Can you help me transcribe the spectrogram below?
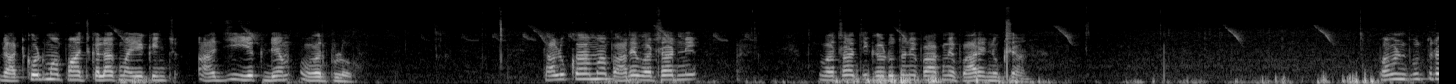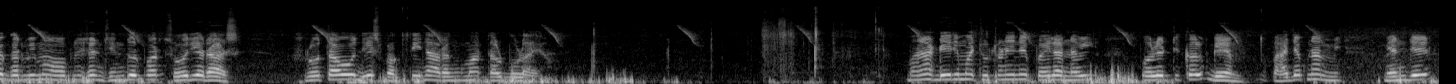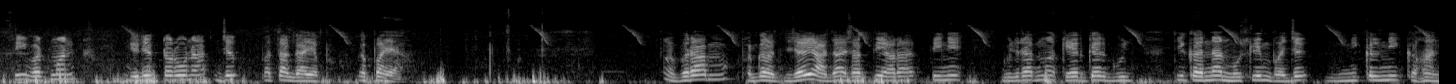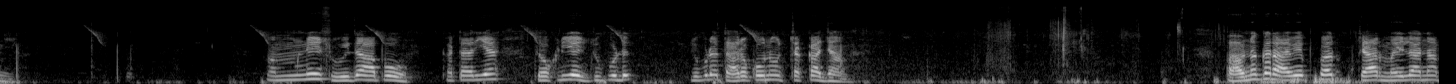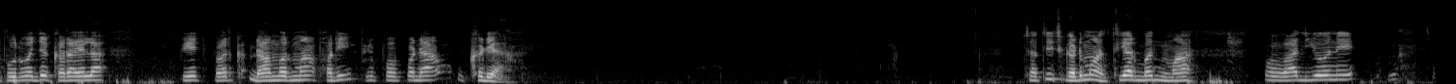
રાજકોટમાં પાંચ કલાકમાં એક ઇંચ, આજી એક ડેમ ઓવરફ્લો. તાલુકામાં ભારે વરસાદની, વરસાદથી ખેડૂતોને પાકને ભારે નુકસાન. પવનપુત્ર ગરબીમાં ઓપરેશન સિંદૂર પર શૌર્ય રાસ. શ્રોતાઓ દેશભક્તિના રંગમાં તળબોળાયા બનાસ ડેરીમાં ચૂંટણીને પહેલાં નવી પોલિટિકલ ગેમ. ભાજપના મેન્ડેટથી વર્તમાન ડિરેક્ટરોના જ પતા ગાયબ, ગપાયા. અભરામ ભગત, જય આધા શક્તિ આરતીને ગુજરાતમાં ઘેર ઘેર ગુજતી કરનાર મુસ્લિમ ભજ નિકલની કહાની. અમને સુવિધા આપો. કટારિયા ચોકડીએ ઝૂંપડ, ઝૂંપડા ધારકોનો ચક્કાજામ. ભાવનગર હાઈવે પર ચાર મહિલાના પૂર્વજે કરાયેલા પેચ પર ડામરમાં ફરી પોપડા ઉખડ્યા. છત્તીસગઢમાં હથિયારબંધ માઓવાદીઓને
